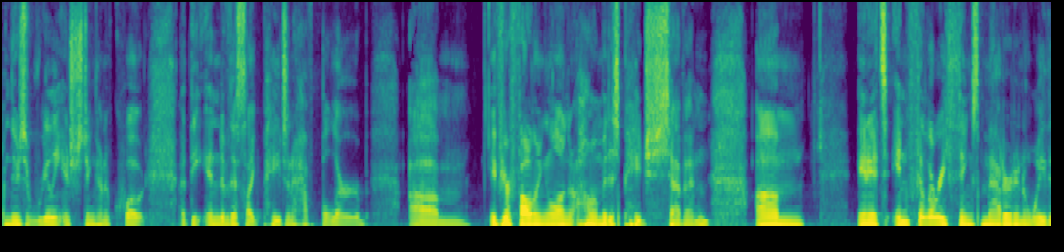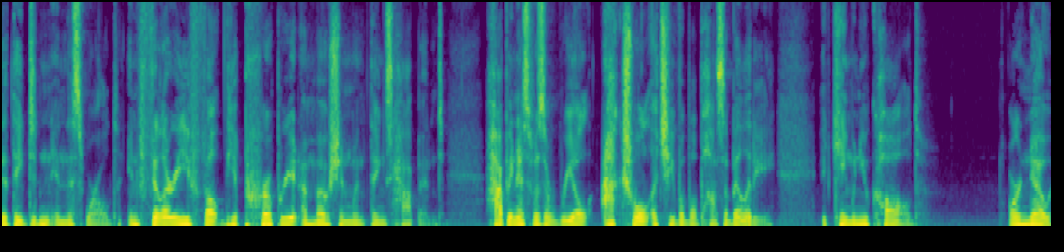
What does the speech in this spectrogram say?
And there's a really interesting kind of quote at the end of this like page and a half blurb. Um, if you're following along at home, it is page seven. Um, and it's in Fillory things mattered in a way that they didn't in this world. In Fillory, you felt the appropriate emotion when things happened. Happiness was a real, actual, achievable possibility. It came when you called. Or no,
